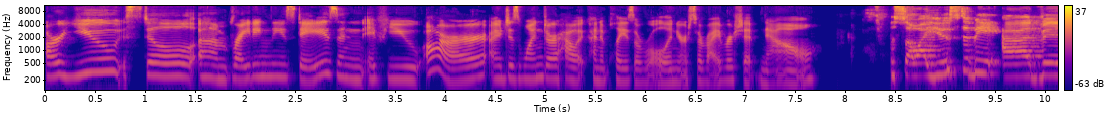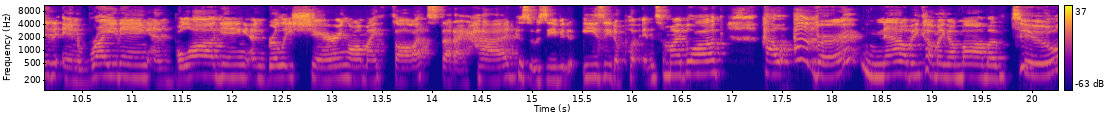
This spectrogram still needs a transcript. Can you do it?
Are you still um, writing these days? And if you are i just wonder how it kind of plays a role in your survivorship now so I used to be avid in writing and blogging and really sharing all my thoughts that I had because it was easy to, easy to put into my blog. However, now becoming a mom of two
